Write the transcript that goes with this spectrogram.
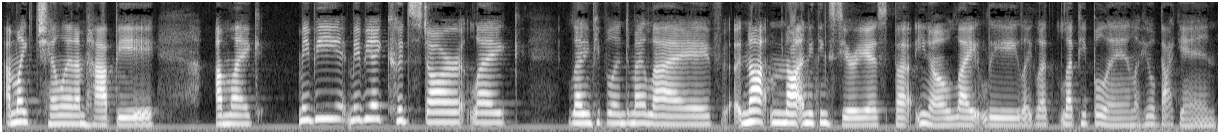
I'm like chilling. I'm happy. I'm like maybe maybe I could start like letting people into my life. Not not anything serious, but you know, lightly like let let people in, let people back in.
